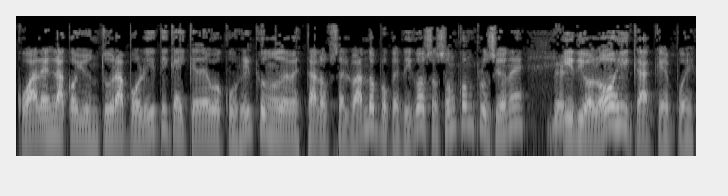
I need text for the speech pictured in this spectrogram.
cuál es la coyuntura política y qué debe ocurrir que uno debe estar observando, porque digo, eso son conclusiones De- ideológicas que pues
